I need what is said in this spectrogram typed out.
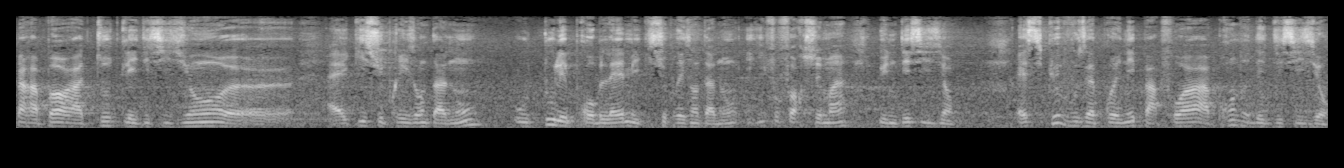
par rapport à toutes les décisions euh, qui se présentent à nous ou tous les problèmes qui se présentent à nous. Il faut forcément une décision. Est-ce que vous apprenez parfois à prendre des décisions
